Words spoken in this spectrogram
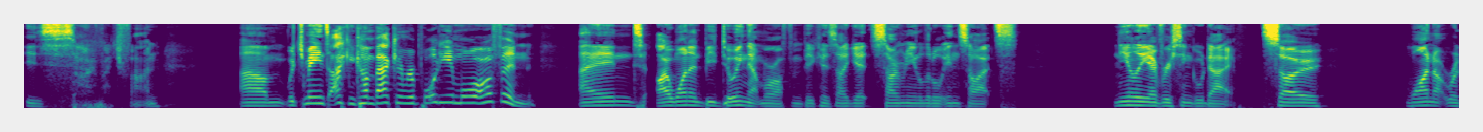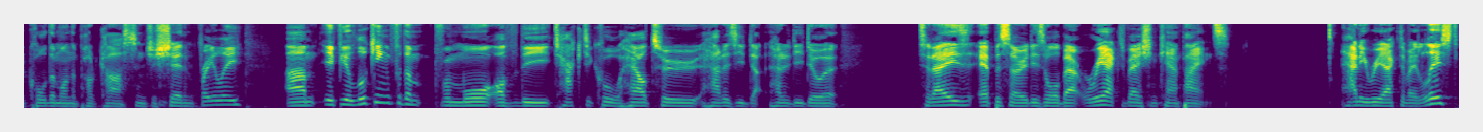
is so much fun. Um, which means I can come back and report here more often. And I want to be doing that more often because I get so many little insights nearly every single day. So why not record them on the podcast and just share them freely? Um, if you're looking for them for more of the tactical how to, how does he, how did he do it? Today's episode is all about reactivation campaigns. How do you reactivate a list?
